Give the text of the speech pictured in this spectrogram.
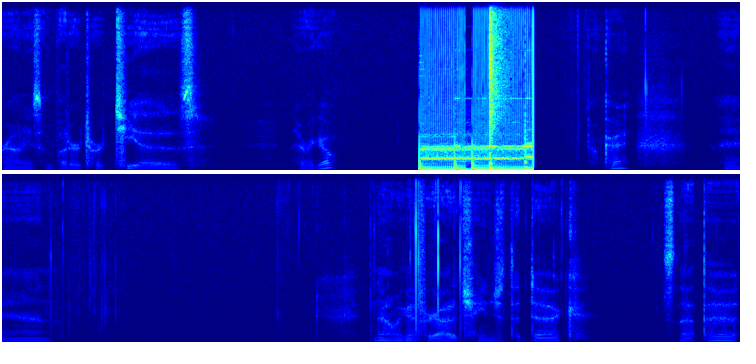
brownies and butter tortillas. There we go. Okay. And now we gotta figure out how to change the deck. It's not that.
